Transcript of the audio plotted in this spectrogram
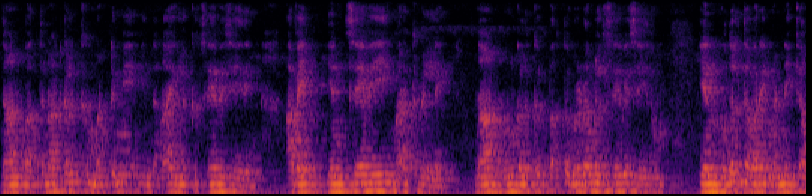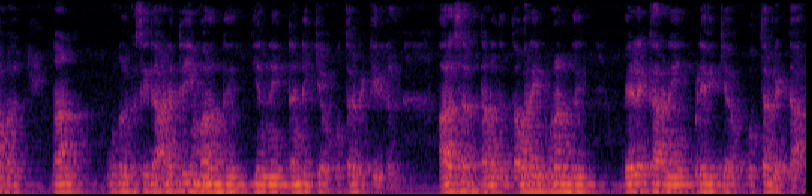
நான் பத்து நாட்களுக்கு மட்டுமே இந்த நாய்களுக்கு சேவை செய்தேன். அவை என் சேவையை மறக்கவில்லை. நான் உங்களுக்கு பத்து வருடங்கள் சேவை செய்தும். என் முதல் தவறை மன்னிக்காமல் நான் உங்களுக்கு செய்த அனைத்தையும் மறந்து என்னை தண்டிக்க உத்தரவிட்டீர்கள். அரசர் தனது தவறை உணர்ந்து வேலைக்காரனை விடுவிக்க உத்தரவிட்டார்.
